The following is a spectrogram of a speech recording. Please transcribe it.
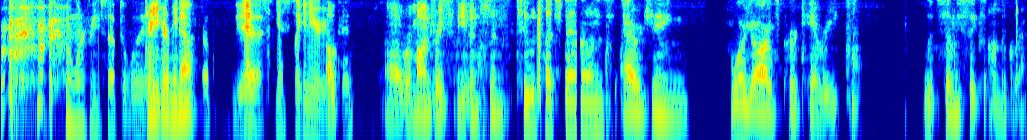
I wonder if he stepped away. Can you hear me now? Yeah. Yes, yes, I can hear you. Okay. Uh, Rhamondre Stevenson, two touchdowns, averaging four yards per carry, with 76 on the ground,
